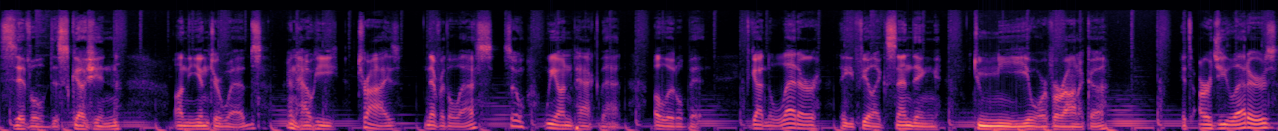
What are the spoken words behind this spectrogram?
civil discussion on the interwebs and how he tries nevertheless. So we unpack that a little bit. If you've got a letter that you feel like sending to me or Veronica, it's rgletters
